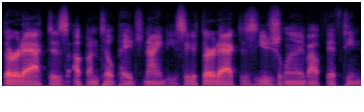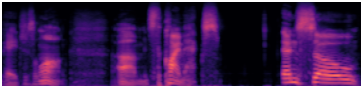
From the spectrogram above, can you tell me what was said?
third act is up until page 90. So your third act is usually only about 15 pages long. Um, it's the climax. And so,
